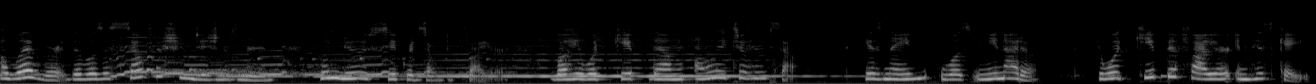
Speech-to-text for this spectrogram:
However, there was a selfish indigenous man who knew secrets of the fire, but he would keep them only to himself. His name was Minarã. He would keep the fire in his cave.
